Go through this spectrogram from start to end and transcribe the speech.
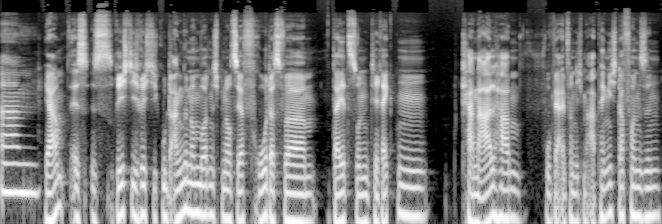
ähm, ja, es ist richtig, richtig gut angenommen worden. Ich bin auch sehr froh, dass wir da jetzt so einen direkten Kanal haben, wo wir einfach nicht mehr abhängig davon sind.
